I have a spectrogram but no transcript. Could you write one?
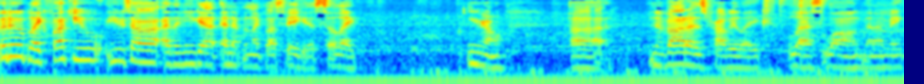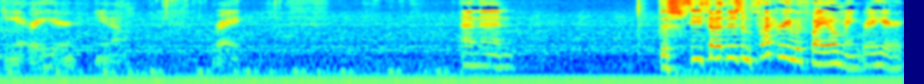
boop like fuck you Utah, and then you get end up in like Las Vegas. So like, you know, uh, Nevada is probably like less long than I'm making it right here. You know, right. And then this see, so there's some fuckery with Wyoming right here.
